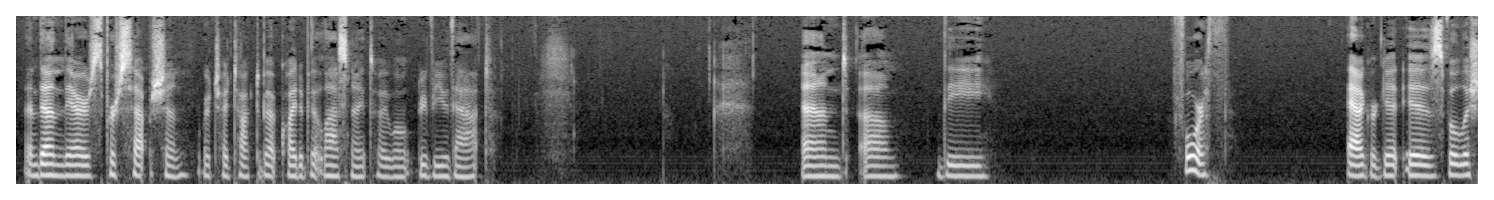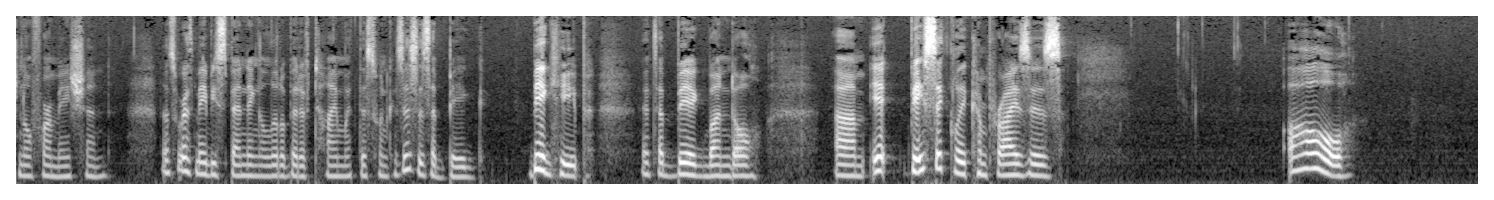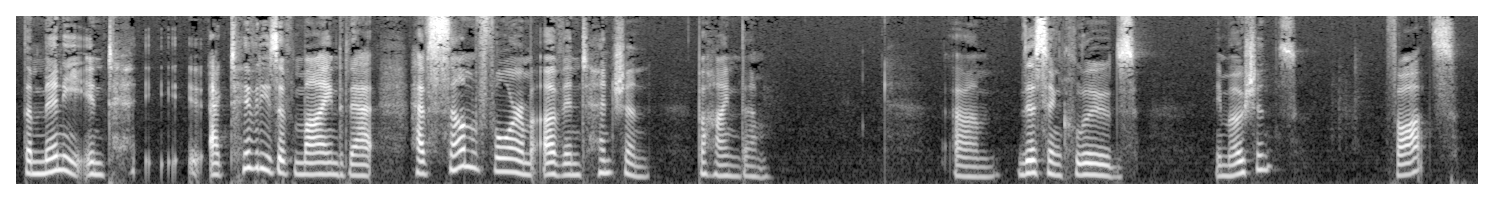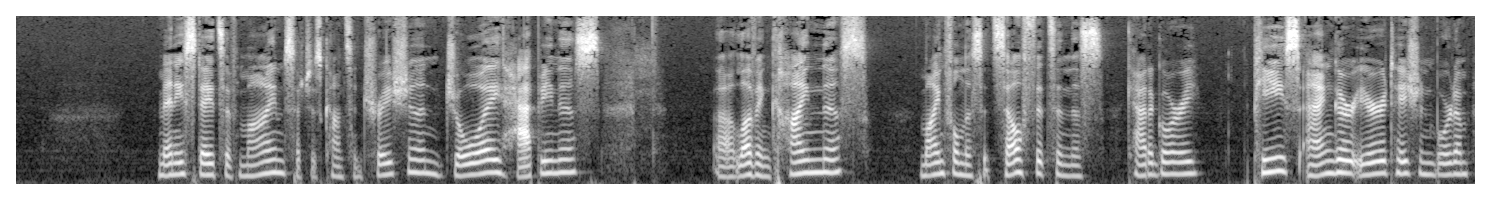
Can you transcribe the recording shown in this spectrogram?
And then there's perception, which I talked about quite a bit last night, so I won't review that. And um, the fourth aggregate is volitional formation. That's worth maybe spending a little bit of time with this one because this is a big, big heap. It's a big bundle. Um, it basically comprises all the many int- activities of mind that have some form of intention behind them. Um, this includes emotions, thoughts, many states of mind, such as concentration, joy, happiness, uh, loving kindness. Mindfulness itself fits in this category. Peace, anger, irritation, boredom.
